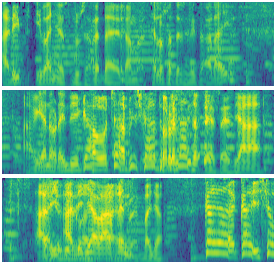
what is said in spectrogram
Aritz Ibañez Luzerreta eta Martxelo Sotes Elizagarai, agian oraindik ahotsa pixka horrela ze- ez, ez, ja, adi, adila bar genuen, baina, ka, kaixo,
